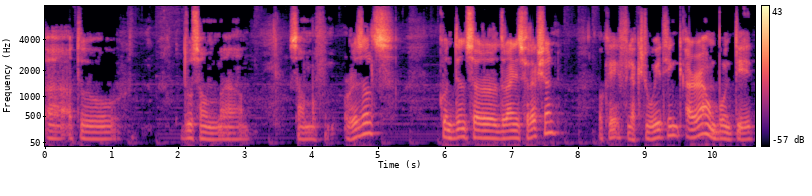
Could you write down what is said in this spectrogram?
uh, to do some um, some results. Condenser dryness fraction okay fluctuating around 0.8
